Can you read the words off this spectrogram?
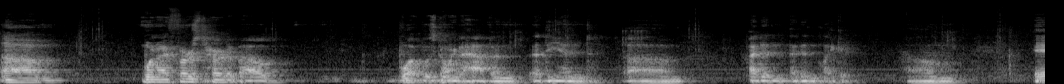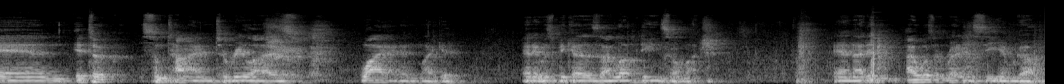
Um, when I first heard about what was going to happen at the end, um, I didn't I didn't like it, um, and it took some time to realize why I didn't like it, and it was because I loved Dean so much, and I didn't I wasn't ready to see him go,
